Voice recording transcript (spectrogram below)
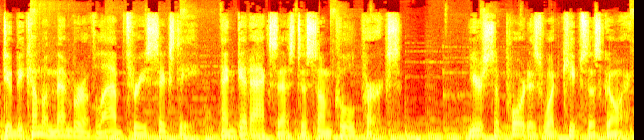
do become a member of Lab 360, and get access to some cool perks. Your support is what keeps us going.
